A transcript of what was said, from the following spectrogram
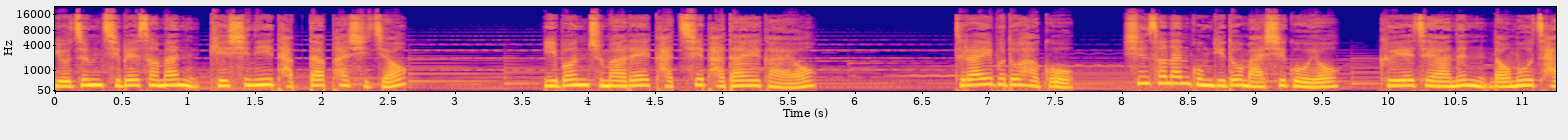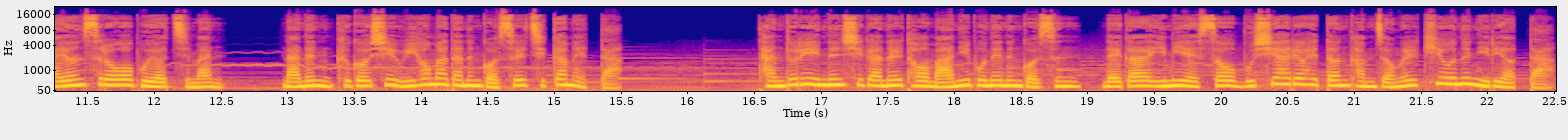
요즘 집에서만 계시니 답답하시죠? 이번 주말에 같이 바다에 가요. 드라이브도 하고 신선한 공기도 마시고요. 그의 제안은 너무 자연스러워 보였지만 나는 그것이 위험하다는 것을 직감했다. 단둘이 있는 시간을 더 많이 보내는 것은 내가 이미 애써 무시하려 했던 감정을 키우는 일이었다.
